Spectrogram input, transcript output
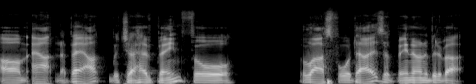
I'm out and about, which I have been for the last four days. I've been on a bit of a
